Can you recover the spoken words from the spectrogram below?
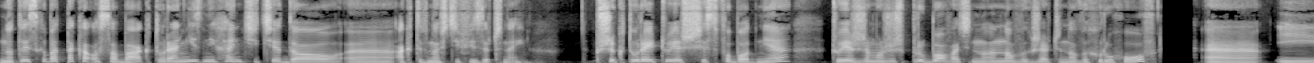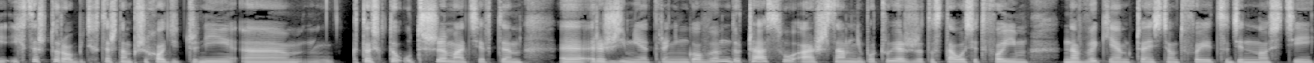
No to jest chyba taka osoba, która nie zniechęci cię do e, aktywności fizycznej, przy której czujesz się swobodnie, czujesz, że możesz próbować no, nowych rzeczy, nowych ruchów e, i, i, chcesz to robić, chcesz tam przychodzić, czyli e, ktoś, kto utrzyma cię w tym e, reżimie treningowym do czasu, aż sam nie poczujesz, że to stało się twoim nawykiem, częścią twojej codzienności.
